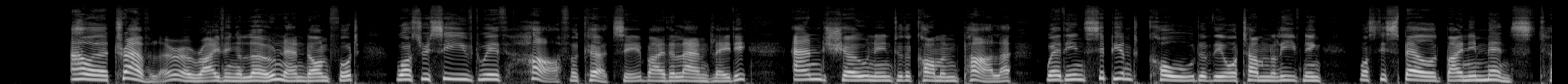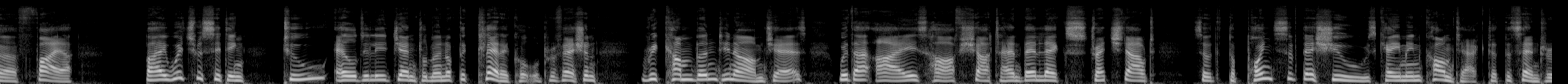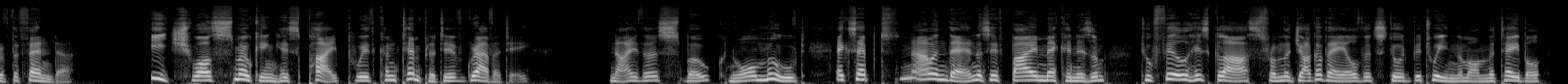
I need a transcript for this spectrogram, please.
Our traveller, arriving alone and on foot, was received with half a curtsy by the landlady, and shown into the common parlour, where the incipient cold of the autumnal evening was dispelled by an immense turf fire, by which were sitting two elderly gentlemen of the clerical profession, recumbent in armchairs, with their eyes half shut and their legs stretched out, so that the points of their shoes came in contact at the centre of the fender. Each was smoking his pipe with contemplative gravity. Neither spoke nor moved, except now and then, as if by mechanism, to fill his glass from the jug of ale that stood between them on the table,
